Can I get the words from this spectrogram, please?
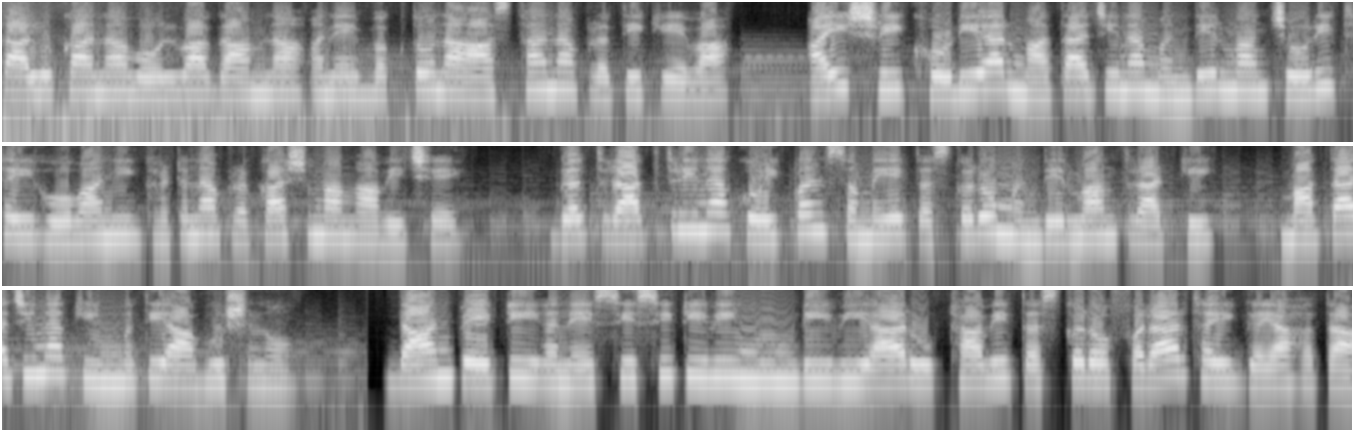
તાલુકાના વોલવા ગામના અને ભક્તોના આસ્થાના પ્રતીક એવા આઈ શ્રી ખોડિયાર માતાજીના મંદિરમાં ચોરી થઈ હોવાની ઘટના પ્રકાશમાં આવી છે. ગત રાત્રિના કોઈ પણ સમયે તસ્કરો મંદિરમાં ત્રાટકી, માતાજીના કિંમતી આભૂષણો, દાન પેટી અને સીસીટીવી નું ડીવીઆર ઉઠાવી તસ્કરો ફરાર થઈ ગયા હતા.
